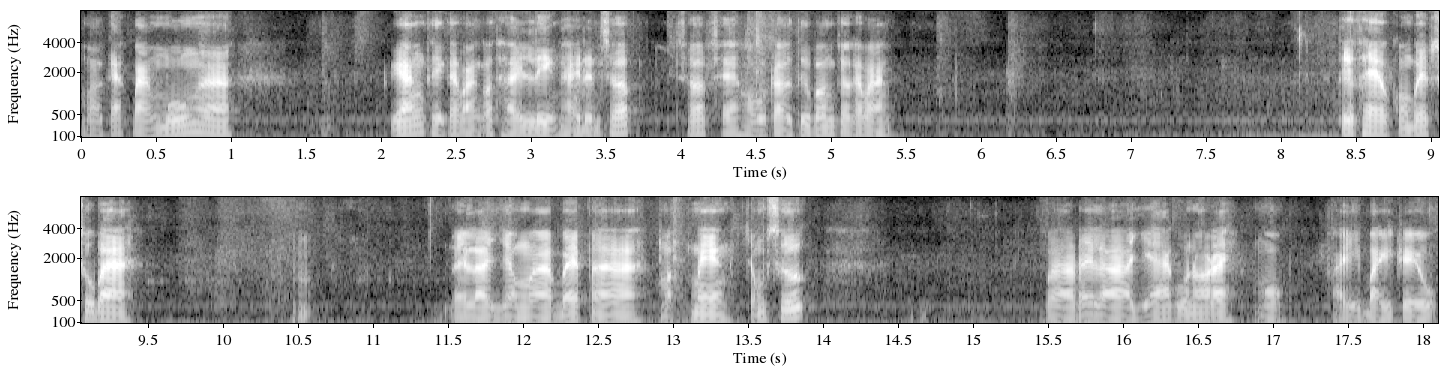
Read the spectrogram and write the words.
mà các bạn muốn ờ, gắn thì các bạn có thể liên hệ đến shop. Shop sẽ hỗ trợ tư vấn cho các bạn. Tiếp theo con bếp số 3 đây là dòng à, bếp à, mặt men chống xước. Và đây là giá của nó đây 1,7 triệu.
